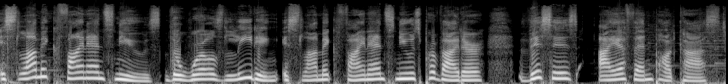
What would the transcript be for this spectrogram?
Islamic Finance News, the world's leading Islamic finance news provider, this is IFN Podcast.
